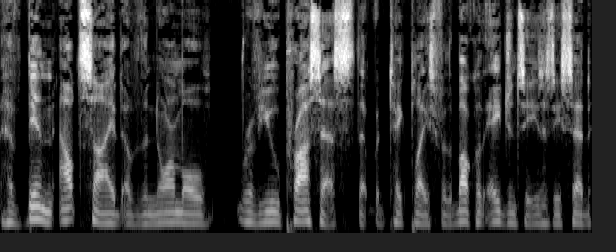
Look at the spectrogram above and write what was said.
have been outside of the normal review process that would take place for the bulk of the agencies. As he said,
